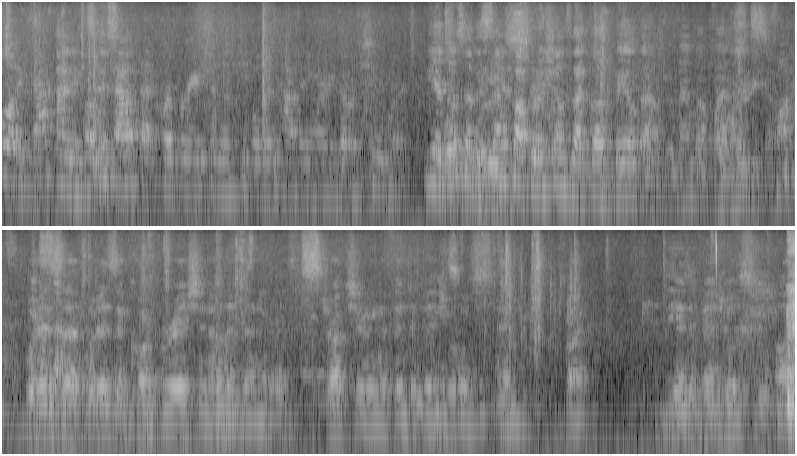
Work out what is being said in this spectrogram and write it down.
Well, exactly, And but this- without that corporation, those people wouldn't have anywhere to go to work. Yeah, those are the same corporations that got bailed out, remember, by oh, these funds. What Yes, is sir. a, what is a corporation other than the structuring of individuals? And, but the individuals who are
